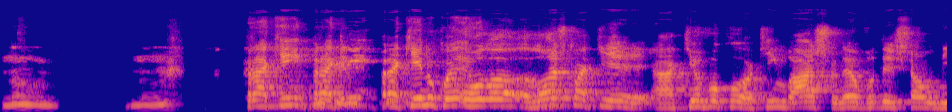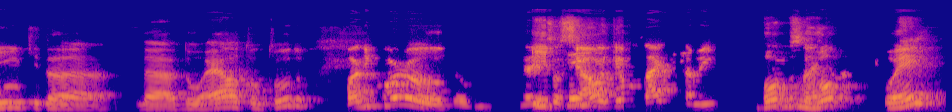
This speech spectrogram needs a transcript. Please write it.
num para quem, para quem, para quem não conhece, eu, lógico aqui, aqui eu vou aqui embaixo, né? Eu vou deixar o link da, da do Elton, tudo. Pode pôr o da rede e social tem, e tem um site também. Vou, um site vou, oi?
